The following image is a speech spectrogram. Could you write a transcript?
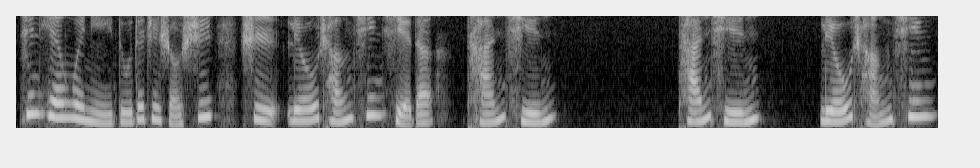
今天为你读的这首诗是刘长卿写的《弹琴》。弹琴。刘长卿，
